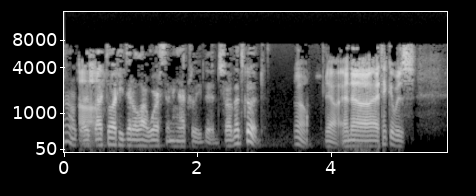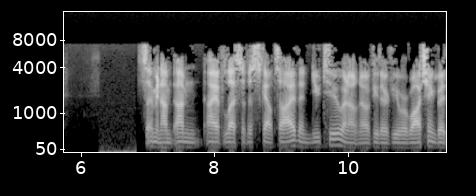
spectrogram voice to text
Oh, okay. So I thought he did a lot worse than he actually did. So that's good. Oh, yeah. And, uh, I think it was, so, I mean, I'm, I'm, I have less of a scout's eye than you two, and I don't know if either of you were watching, but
